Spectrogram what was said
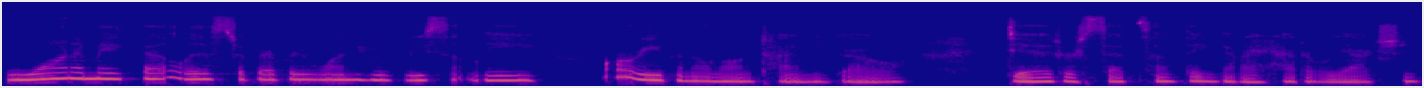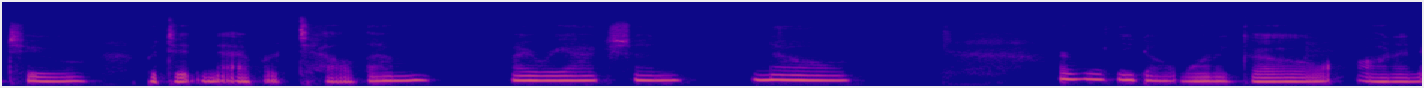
want to make that list of everyone who recently or even a long time ago did or said something that I had a reaction to, but didn't ever tell them my reaction? No, I really don't want to go on an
